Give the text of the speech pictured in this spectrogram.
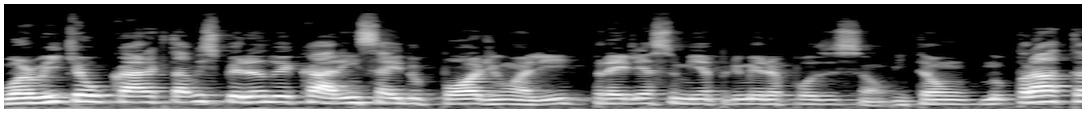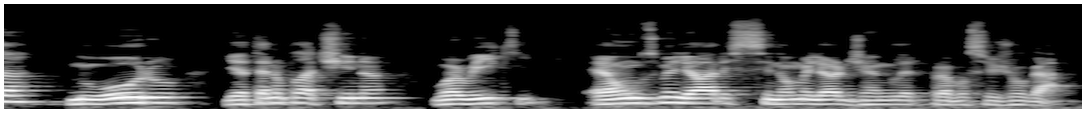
O Warwick é o cara que estava esperando o Ekarim sair do pódio ali para ele assumir a primeira posição. Então, no prata, no ouro e até no platina, o Warwick é um dos melhores, se não melhor jungler para você jogar.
